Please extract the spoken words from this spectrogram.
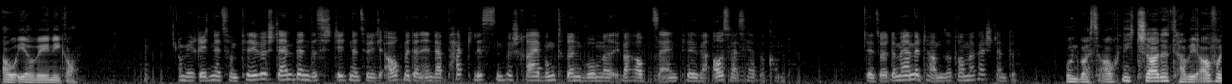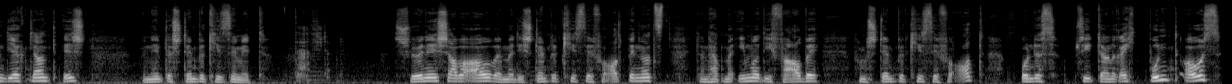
auch eher weniger. Und wir reden jetzt von Pilgerstempeln. Das steht natürlich auch mit dann in der Packlistenbeschreibung drin, wo man überhaupt seinen Pilgerausweis herbekommt. Den sollte man ja mit haben, so braucht man keinen Stempel. Und was auch nicht schadet, habe ich auch von dir gelernt, ist, man nimmt das Stempelkiste mit. Das stimmt. Das Schöne ist aber auch, wenn man die Stempelkiste vor Ort benutzt, dann hat man immer die Farbe vom Stempelkiste vor Ort und es sieht dann recht bunt aus,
